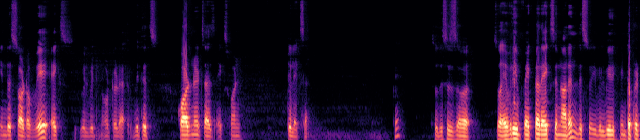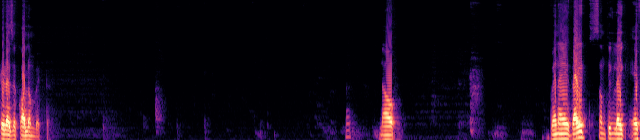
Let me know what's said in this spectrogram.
in this sort of way x will be denoted with its coordinates as x 1 till x n. Okay. So, this is a so, every vector x in R n this way will be interpreted as a column vector. Now, when I write something like f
